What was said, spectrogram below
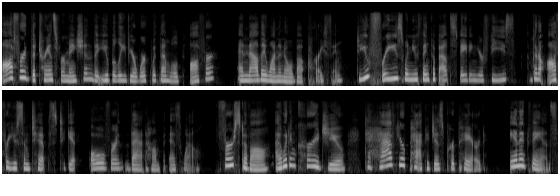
offered the transformation that you believe your work with them will offer. And now they want to know about pricing. Do you freeze when you think about stating your fees? I'm going to offer you some tips to get over that hump as well. First of all, I would encourage you to have your packages prepared in advance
